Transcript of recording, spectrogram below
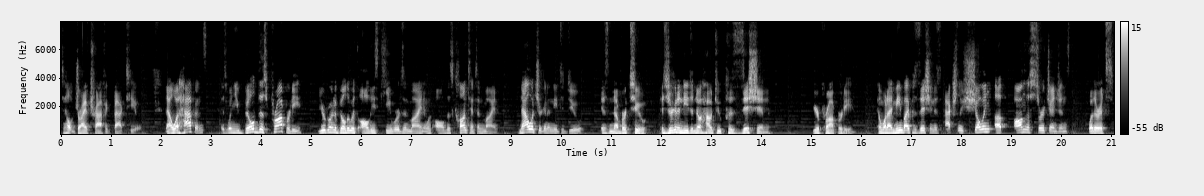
to help drive traffic back to you. Now, what happens is when you build this property, you're going to build it with all these keywords in mind and with all this content in mind. Now, what you're going to need to do is number two, is you're going to need to know how to position your property. And what I mean by position is actually showing up on the search engines, whether it's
